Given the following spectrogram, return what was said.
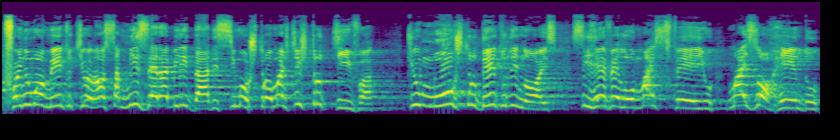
foi no momento que a nossa miserabilidade se mostrou mais destrutiva, que o monstro dentro de nós se revelou mais feio, mais horrendo,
